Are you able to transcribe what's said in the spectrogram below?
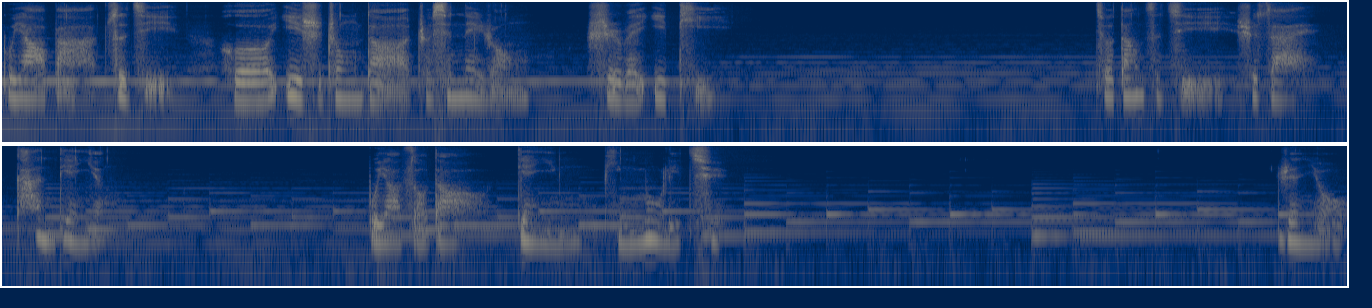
不要把自己和意识中的这些内容视为一体，就当自己是在。看电影，不要走到电影屏幕里去，任由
